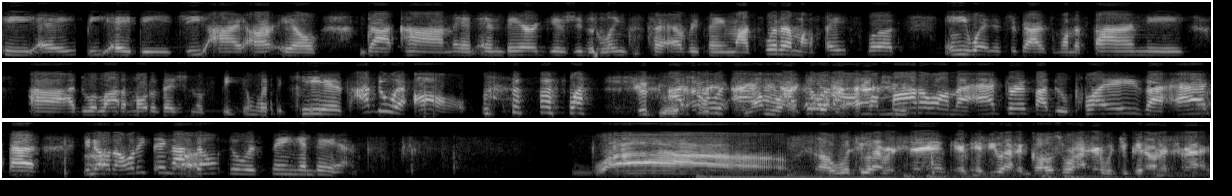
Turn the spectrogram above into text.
T A B A D G I R L dot com, and and there it gives you the links to everything: my Twitter, my Facebook, any way that you guys want to find me. Uh, I do a lot of motivational speaking with the kids. I do it all. like, I do it. I, I'm like, I do it. oh, I'm a model. I'm an actress. I do plays. I act. I, you know, the only thing I Uh. don't do is sing and dance. Wow. So, would you ever sing? If, if you had a ghostwriter, would you get on the track?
